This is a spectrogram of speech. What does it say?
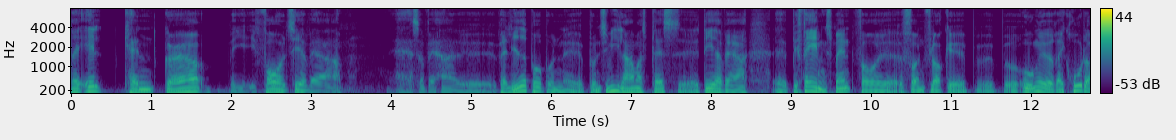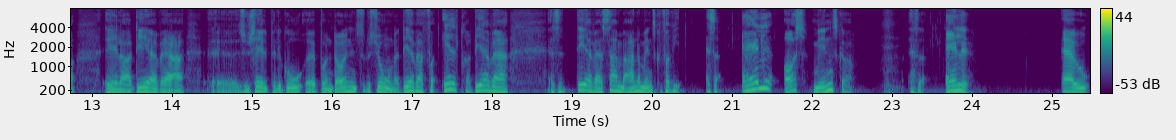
reelt kan gøre i forhold til at være altså være, øh, være leder på på en, øh, på en civil arbejdsplads, øh, det at være øh, befalingsmand for, øh, for en flok øh, unge rekrutter, eller det at være øh, socialpædagog øh, på en døgninstitution, og det at være forældre, det at være, altså det at være sammen med andre mennesker, for vi, altså alle os mennesker, altså alle, er jo,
